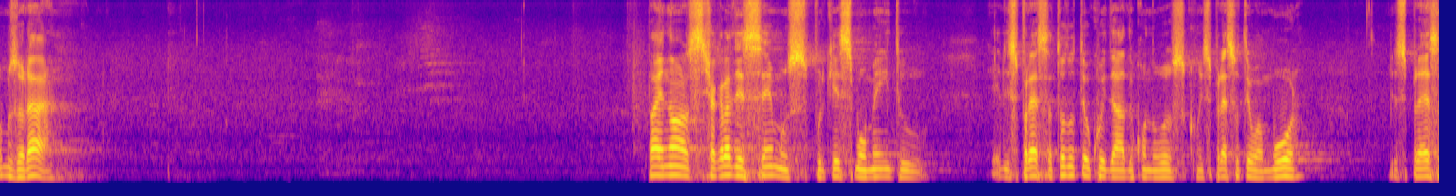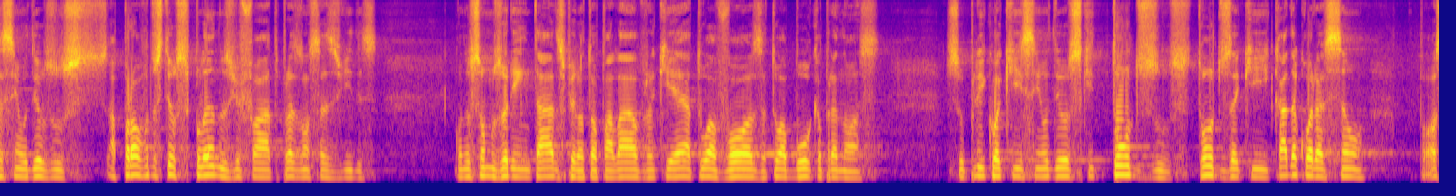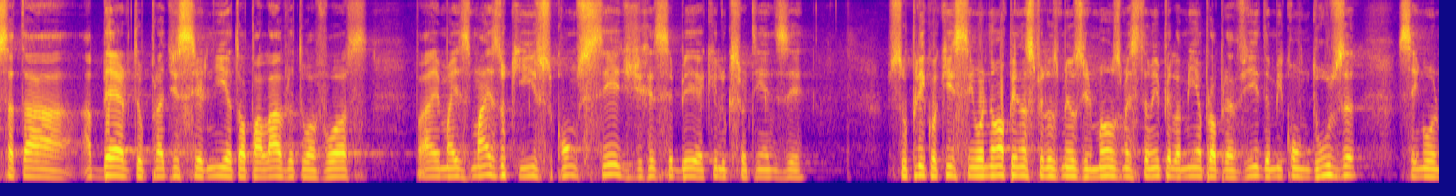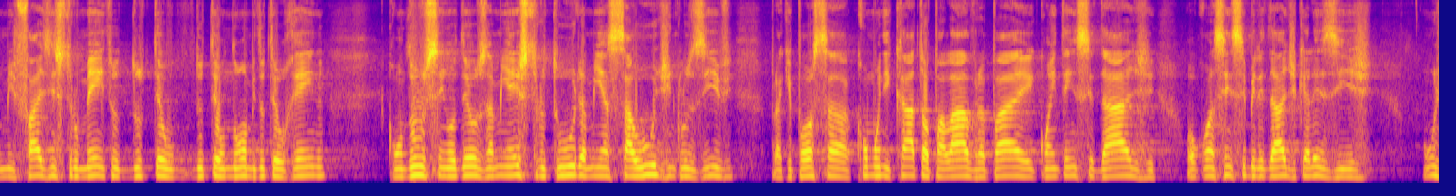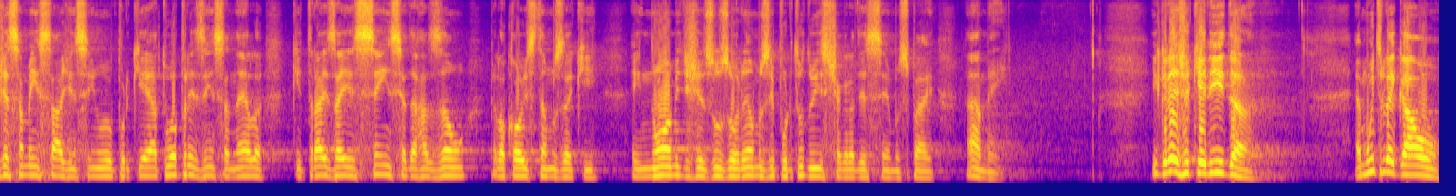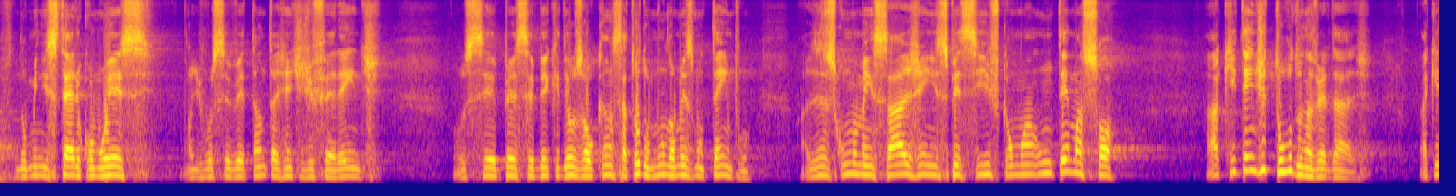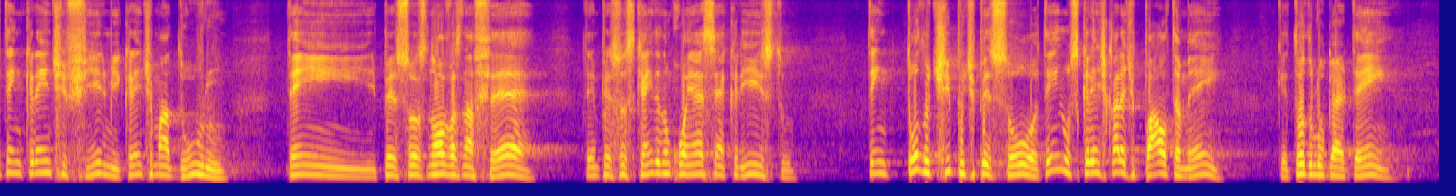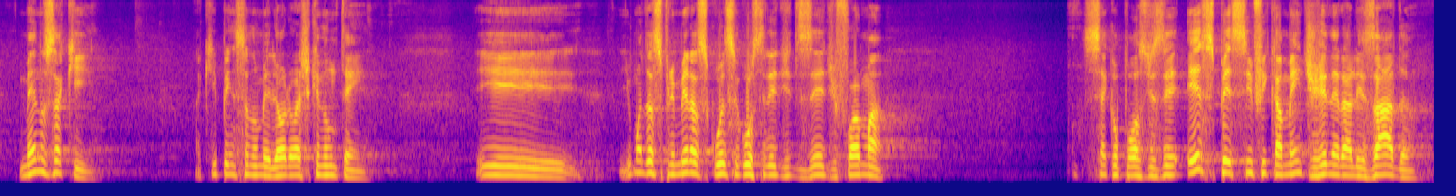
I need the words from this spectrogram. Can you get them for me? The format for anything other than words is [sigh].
Vamos orar? Pai, nós te agradecemos porque esse momento ele expressa todo o teu cuidado conosco, expressa o teu amor, expressa, Senhor Deus, os, a prova dos teus planos de fato para as nossas vidas. Quando somos orientados pela tua palavra, que é a tua voz, a tua boca para nós. Suplico aqui, Senhor Deus, que todos os, todos aqui, cada coração possa estar aberto para discernir a tua palavra, a tua voz Pai, mas mais do que isso, com sede de receber aquilo que o Senhor tem a dizer. Suplico aqui, Senhor, não apenas pelos meus irmãos, mas também pela minha própria vida, me conduza, Senhor, me faz instrumento do teu, do teu nome, do teu reino. Conduz, Senhor Deus, a minha estrutura, a minha saúde, inclusive, para que possa comunicar a tua palavra, Pai, com a intensidade ou com a sensibilidade que ela exige. Unge essa mensagem, Senhor, porque é a tua presença nela que traz a essência da razão pela qual estamos aqui. Em nome de Jesus oramos e por tudo isso te agradecemos, Pai. Amém. Igreja querida, é muito legal no ministério como esse, onde você vê tanta gente diferente, você perceber que Deus alcança todo mundo ao mesmo tempo, às vezes com uma mensagem específica, uma, um tema só. Aqui tem de tudo, na verdade. Aqui tem crente firme, crente maduro, tem pessoas novas na fé, tem pessoas que ainda não conhecem a Cristo, tem todo tipo de pessoa, tem os crentes cara de pau também, que todo lugar tem, menos aqui. Aqui pensando melhor, eu acho que não tem. E, e uma das primeiras coisas que eu gostaria de dizer de forma, se é que eu posso dizer, especificamente generalizada,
